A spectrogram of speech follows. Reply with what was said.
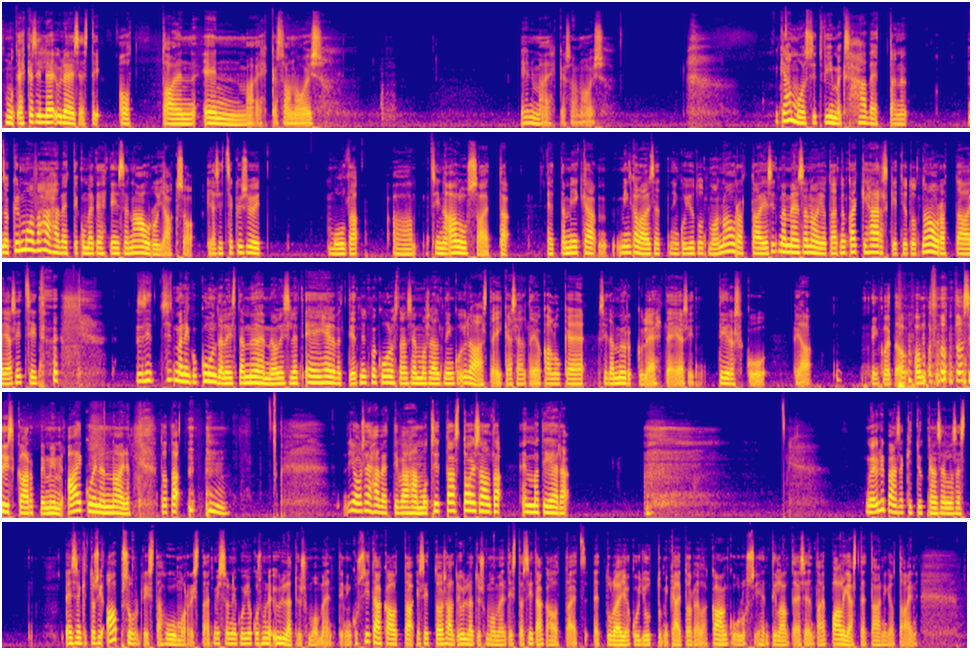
Mutta ehkä sille yleisesti ottaen en mä ehkä sanoisi. En mä ehkä sanoisi. Mikähän mua sitten viimeksi hävettänyt? No kyllä mua vähän hävetti, kun me tehtiin se naurujakso. Ja sitten sä kysyit multa äh, siinä alussa, että, että mikä, minkälaiset niin jutut mua naurattaa. Ja sitten mä menen sanoa jotain, että no kaikki härskit jutut naurattaa. Ja sitten sit, sit, sit mä niinku kuuntelin sitä myöhemmin, oli silleen, että ei helvetti, että nyt mä kuulostan semmoiselta niinku yläasteikäiseltä, joka lukee sitä myrkkylehteä ja sitten tirskuu ja niin kuin, että on, on, on tosi skarppi mimi. Aikuinen nainen. Tota, joo, se hävetti vähän, mutta sitten taas toisaalta, en mä tiedä. Mä ylipäänsäkin tykkään sellaisesta ensinnäkin tosi absurdista huumorista, että missä on niin kuin joku semmoinen yllätysmomentti niin kuin sitä kautta ja sitten toisaalta yllätysmomentista sitä kautta, että, että tulee joku juttu, mikä ei todellakaan kuulu siihen tilanteeseen tai paljastetaan jotain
